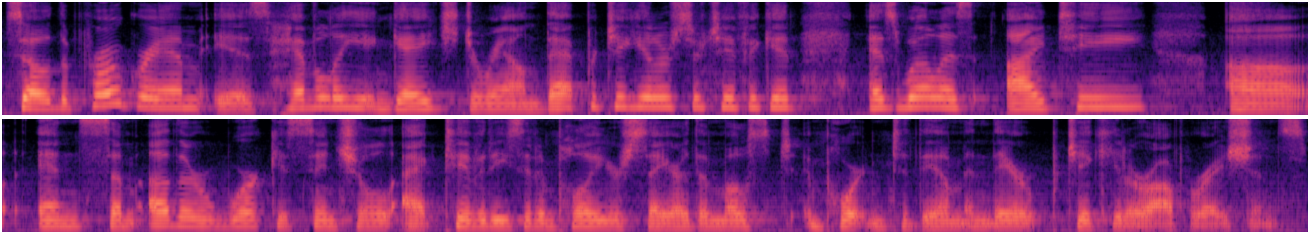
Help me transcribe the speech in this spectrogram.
So the program is heavily engaged around that particular certificate, as well as IT uh, and some other work essential activities that employers say are the most important to them in their particular operations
